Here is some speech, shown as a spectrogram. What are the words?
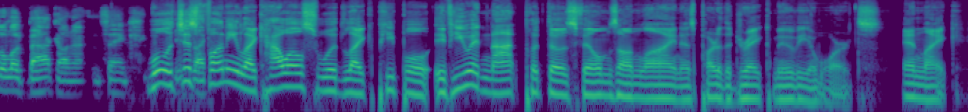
to look back on it and think. Well, it's It's just like- funny. Like, how else would like people if you had not put those films online as part of the Drake Movie Awards, and like,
